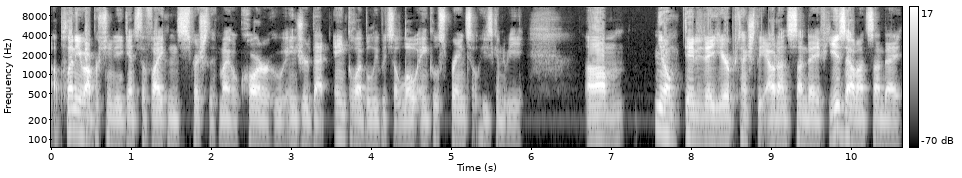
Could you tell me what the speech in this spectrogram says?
uh, plenty of opportunity against the Vikings, especially with Michael Carter, who injured that ankle. I believe it's a low ankle sprain, so he's going to be um, you know, day to day here, potentially out on Sunday. If he is out on Sunday,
